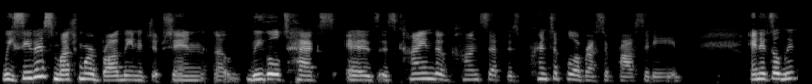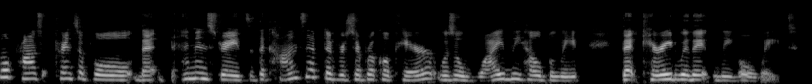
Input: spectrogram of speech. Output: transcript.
We see this much more broadly in Egyptian uh, legal texts as this kind of concept, this principle of reciprocity. And it's a legal principle that demonstrates that the concept of reciprocal care was a widely held belief that carried with it legal weight.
